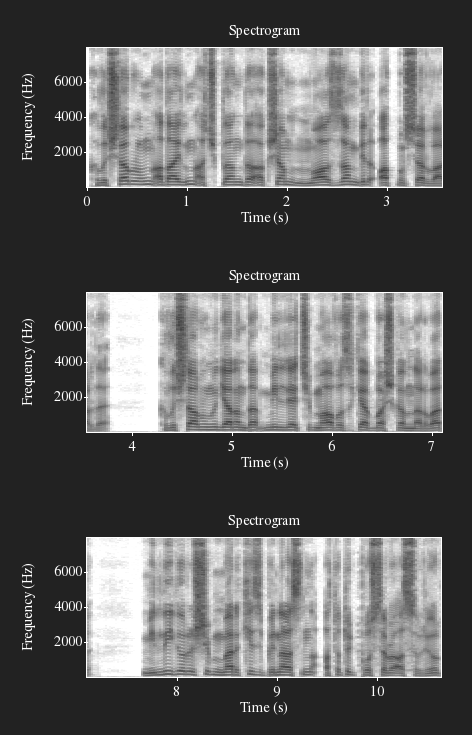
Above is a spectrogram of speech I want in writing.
Kılıçdaroğlu'nun adaylığının açıklandığı akşam muazzam bir atmosfer vardı. Kılıçdaroğlu'nun yanında milliyetçi muhafazakar başkanlar var. Milli Görüşüm Merkez binasında Atatürk posteri asılıyor.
